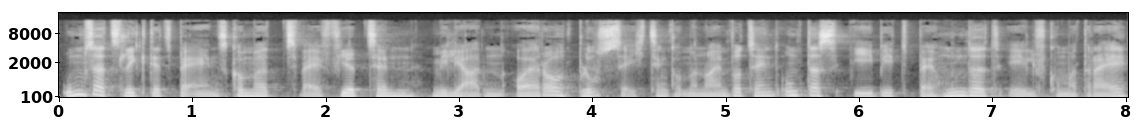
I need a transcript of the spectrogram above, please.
Umsatz liegt jetzt bei 1,214 Milliarden Euro plus 16,9 Prozent und das EBIT bei 111,3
